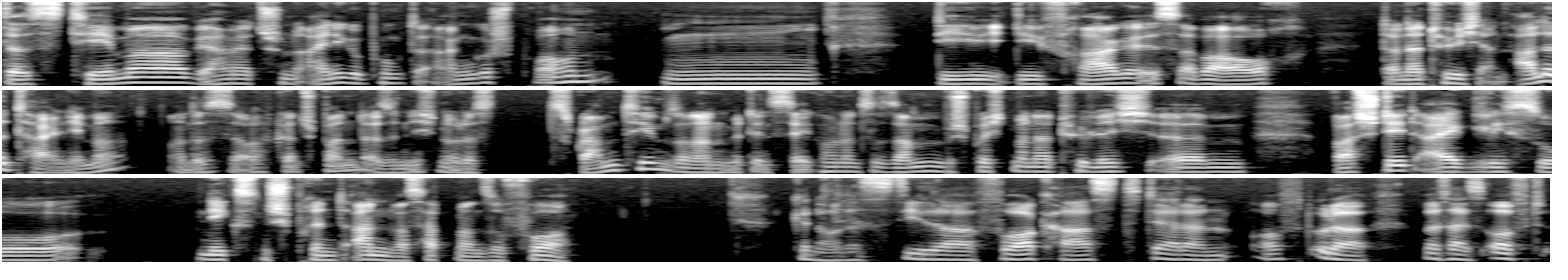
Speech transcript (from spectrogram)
das Thema, wir haben jetzt schon einige Punkte angesprochen. Mm, die, die Frage ist aber auch dann natürlich an alle Teilnehmer, und das ist ja auch ganz spannend, also nicht nur das Scrum-Team, sondern mit den Stakeholdern zusammen bespricht man natürlich, ähm, was steht eigentlich so nächsten Sprint an, was hat man so vor. Genau, das ist dieser Forecast, der dann oft, oder was heißt oft,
